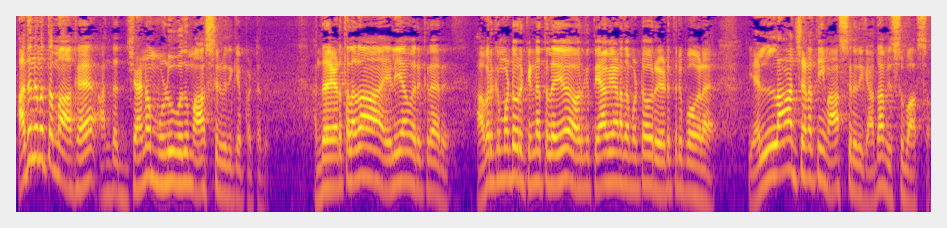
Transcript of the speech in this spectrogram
அது நிமித்தமாக அந்த ஜனம் முழுவதும் ஆசீர்வதிக்கப்பட்டது. அந்த இடத்துல தான் எளியாமல் இருக்கிறாரு. அவருக்கு மட்டும் ஒரு கிண்ணத்திலேயோ அவருக்கு தேவையானதை மட்டும் அவர் எடுத்துட்டு போகல. எல்லா ஜனத்தையும் ஆசீர்வதிக்க. அதான் விசுவாசம்.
